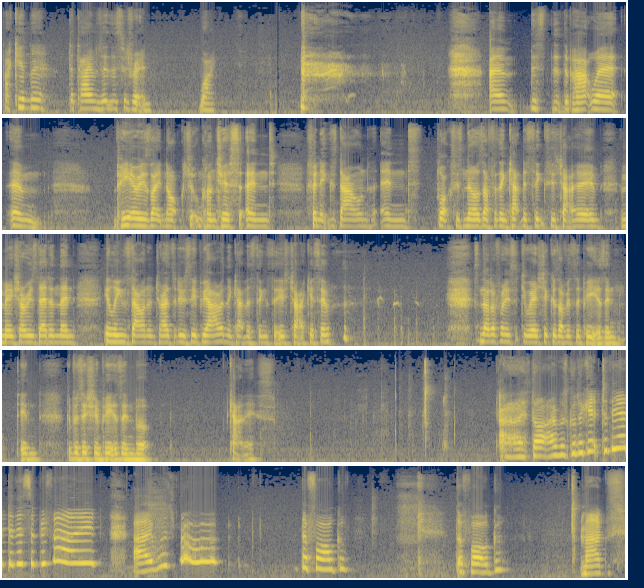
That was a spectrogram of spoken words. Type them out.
back in the, the times that this was written? Why? um, this the, the part where um Peeta is like knocked unconscious and Finnick's down and blocks his nose off and then Katniss thinks he's trying to hurt him and make sure he's dead and then he leans down and tries to do CPR and then Katniss thinks that he's trying to kiss him. it's not a funny situation because obviously Peeta's in in the position Peeta's in but Katniss. I thought I was going to get to the end of this and be fine. I was wrong. The fog. The fog. Mags,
